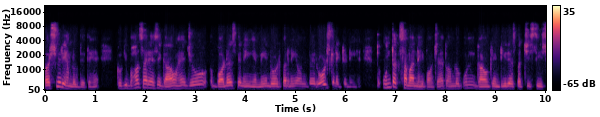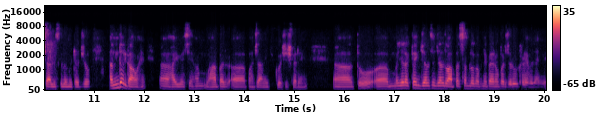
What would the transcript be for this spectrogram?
पर्सनली हम लोग देते हैं, क्योंकि बहुत सारे ऐसे गाँव हैं जो बॉर्डर्स पे नहीं है मेन रोड पर नहीं है, उन पे रोड्स कनेक्टेड नहीं है तो उन तक सामान नहीं पहुँचा है। तो हम लोग उन गाँव के इंटीरियर्स 25 तीस 40 किलोमीटर जो अंदर गाँव है हाईवे से हम वहाँ पर पहुँचाने की कोशिश कर रहे हैं। तो मुझे लगता है कि जल्द से जल्द वापस सब लोग अपने पैरों पर ज़रूर खड़े हो जाएँगे।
